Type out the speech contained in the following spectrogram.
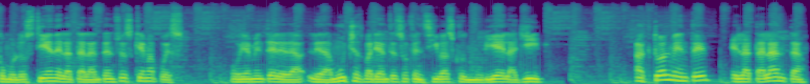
como los tiene el Atalanta en su esquema, pues obviamente le da, le da muchas variantes ofensivas con Muriel allí. Actualmente el Atalanta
